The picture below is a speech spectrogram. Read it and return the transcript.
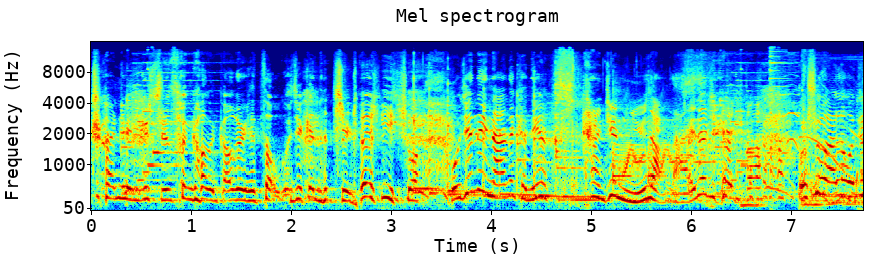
穿着一个十寸高的高跟鞋走过去跟他指着一说。我觉得那男的肯定看这女哪来的这个。我说完了我就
